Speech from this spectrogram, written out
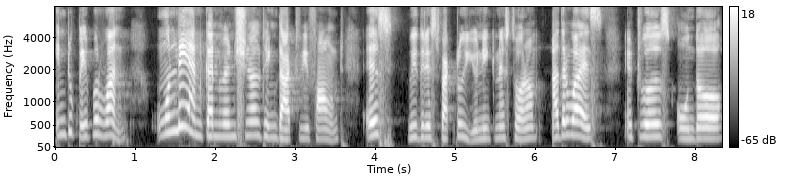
into paper 1 only unconventional thing that we found is with respect to uniqueness theorem. Otherwise it was on the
